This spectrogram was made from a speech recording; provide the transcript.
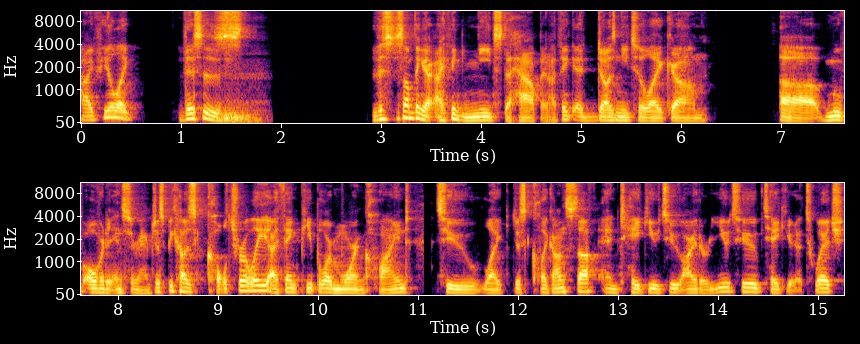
I feel like this is this is something that I think needs to happen. I think it does need to like um uh move over to Instagram just because culturally I think people are more inclined to like just click on stuff and take you to either YouTube, take you to Twitch,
